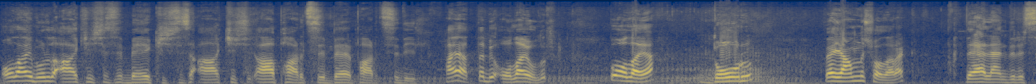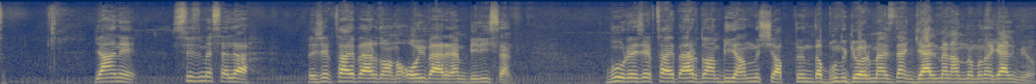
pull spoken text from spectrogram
Olay burada A kişisi, B kişisi, A kişi, A partisi, B partisi değil. Hayatta bir olay olur. Bu olaya doğru ve yanlış olarak değerlendirirsin. Yani siz mesela Recep Tayyip Erdoğan'a oy veren biriysen bu Recep Tayyip Erdoğan bir yanlış yaptığında bunu görmezden gelmen anlamına gelmiyor.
